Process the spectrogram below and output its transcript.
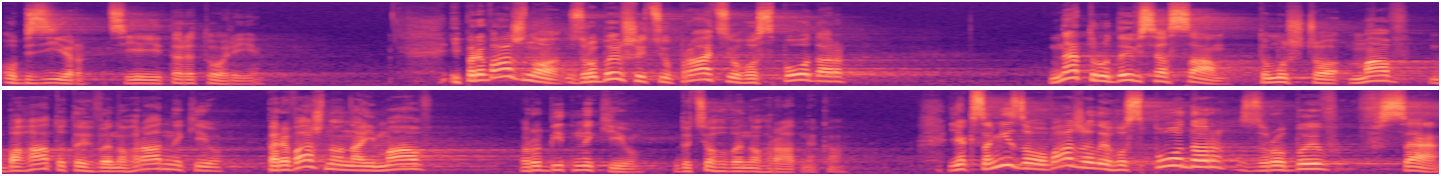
обзір цієї території. І переважно, зробивши цю працю, господар не трудився сам, тому що мав багато тих виноградників, переважно наймав робітників до цього виноградника. Як самі зауважили, господар зробив все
